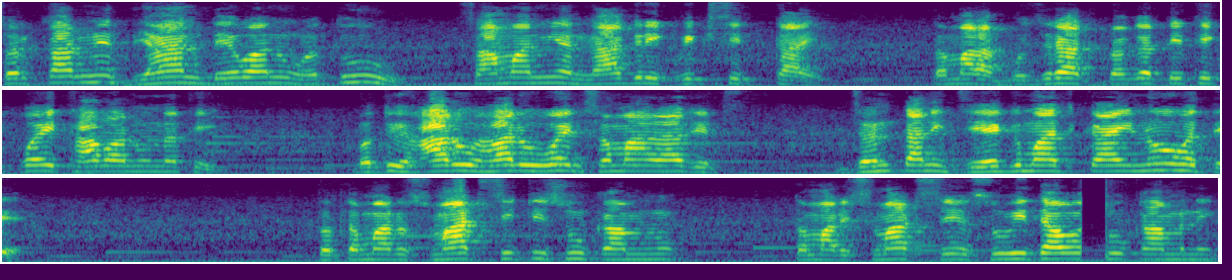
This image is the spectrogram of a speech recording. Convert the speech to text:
સરકારને ધ્યાન દેવાનું હતું. સામાન્ય નાગરિક વિકસિત થાય. તમારા ગુજરાત પ્રગતિથી કોઈ થવાનું નથી. બધું સારું સારું હોય ને સમાજ જનતાની જેગમાં જ કાંઈ ન વધે. તો તમારું સ્માર્ટ સિટી શું કામનું? તમારી સ્માર્ટ સુવિધાઓ શું કામની?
